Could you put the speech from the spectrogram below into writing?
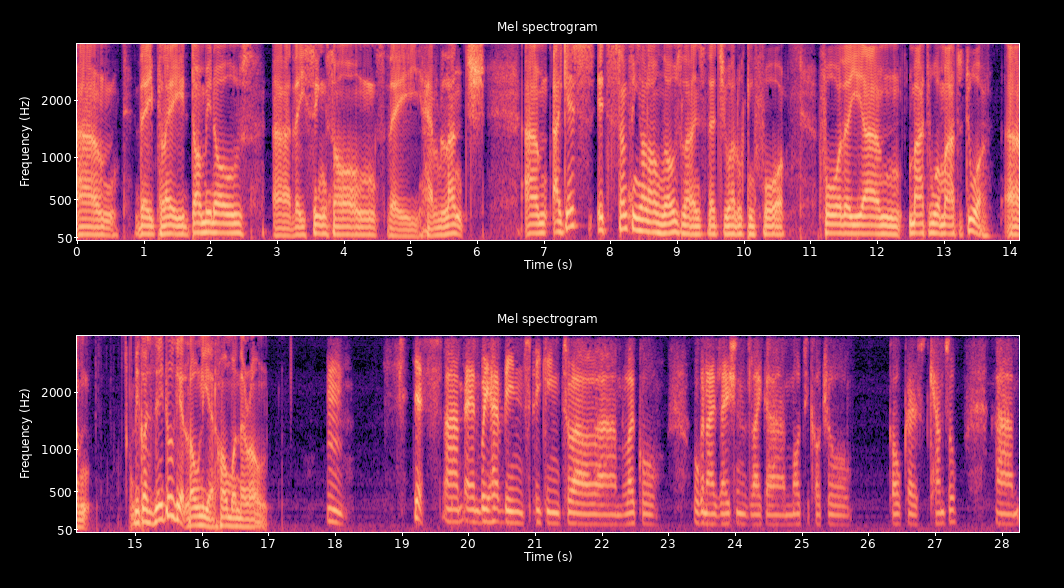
um, they play dominoes, uh, they sing songs, they have lunch. Um, I guess it's something along those lines that you are looking for for the um, Matua Matutua, um, because they do get lonely at home on their own. Mm. Yes, um, and we have been speaking to our um, local organisations like uh, Multicultural Gold Coast Council. Um,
